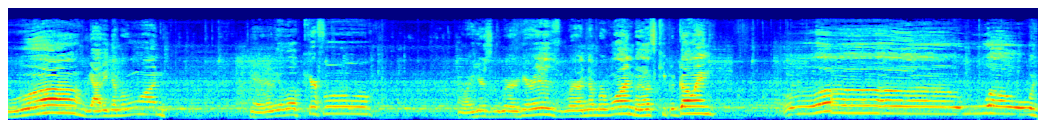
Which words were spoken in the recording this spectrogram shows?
Whoa! We gotta be number one. Okay, gotta be a little careful. Alright, here's where here is. We're number one, but let's keep it going. Whoa! Whoa!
